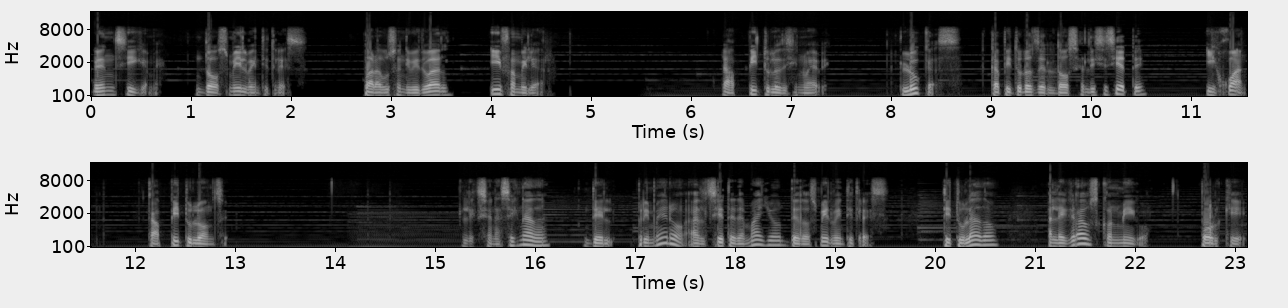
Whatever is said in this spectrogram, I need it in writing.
Ven Sígueme 2023 para uso individual y familiar. Capítulo 19. Lucas, capítulos del 12 al 17 y Juan, capítulo 11. Lección asignada del 1 al 7 de mayo de 2023, titulado Alegraos conmigo, porque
